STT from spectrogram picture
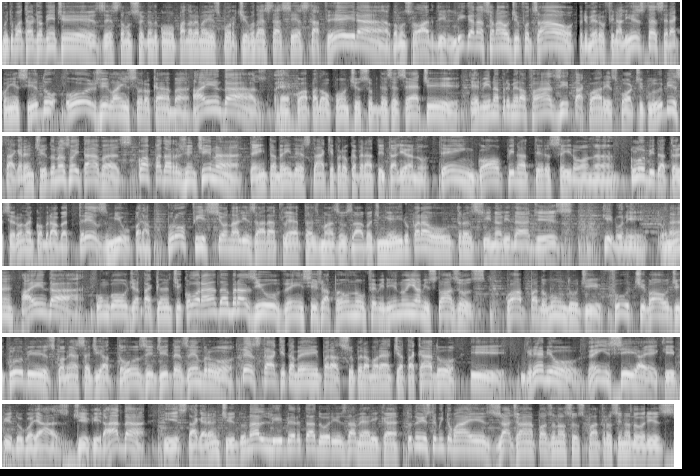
Muito boa tarde, ouvintes. Estamos chegando com o panorama esportivo desta sexta-feira. Vamos falar de Liga Nacional de Futsal. Primeiro finalista será conhecido hoje lá em Sorocaba. Ainda Recopa da Ponte Sub-17. Termina a primeira fase. Taquara Esporte Clube está garantido nas oitavas. Copa da Argentina. Tem também destaque para o Campeonato Italiano. Tem golpe na Terceirona. Clube da Terceirona cobrava 3 mil para profissionais profissionalizar atletas, mas usava dinheiro para outras finalidades. Que bonito, né? Ainda com gol de atacante colorada, Brasil vence Japão no feminino em amistosos. Copa do Mundo de Futebol de Clubes começa dia 12 de dezembro. Destaque também para Super Amorete Atacado e Grêmio vence a equipe do Goiás de virada e está garantido na Libertadores da América. Tudo isso e muito mais já já após os nossos patrocinadores.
